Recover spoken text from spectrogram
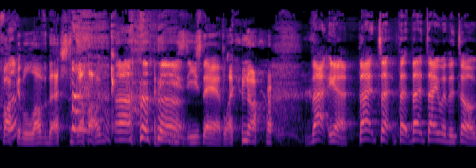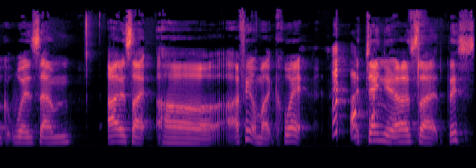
Fucking love this dog. he's, he's the headliner. that yeah, that, that that day with the dog was. Um, I was like, oh, I think I might quit. I genuinely, I was like, this,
